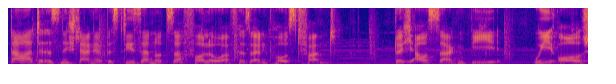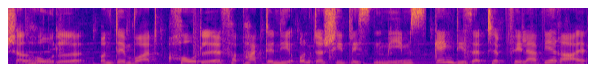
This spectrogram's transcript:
dauerte es nicht lange, bis dieser Nutzer Follower für seinen Post fand. Durch Aussagen wie We all shall hodl und dem Wort hodl verpackt in die unterschiedlichsten Memes ging dieser Tippfehler viral,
